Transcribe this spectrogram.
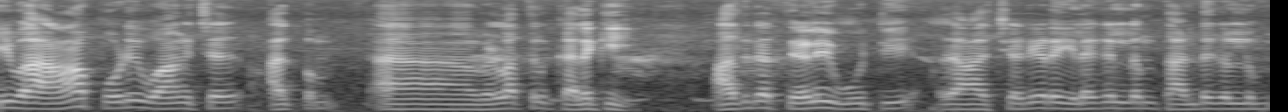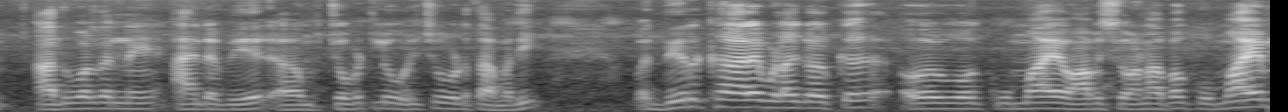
ഈ ആ പൊടി വാങ്ങിച്ച് അല്പം വെള്ളത്തിൽ കലക്കി അതിന്റെ തെളി ഊറ്റി ചെടിയുടെ ഇലകളിലും തണ്ടുകളിലും അതുപോലെ തന്നെ അതിന്റെ വേ ചുവട്ടിൽ ഒഴിച്ചു കൊടുത്താൽ മതി. ദീർഘകാല വിളകൾക്ക് കുമ്മായം ആവശ്യമാണ്. അപ്പോൾ കുമ്മായം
